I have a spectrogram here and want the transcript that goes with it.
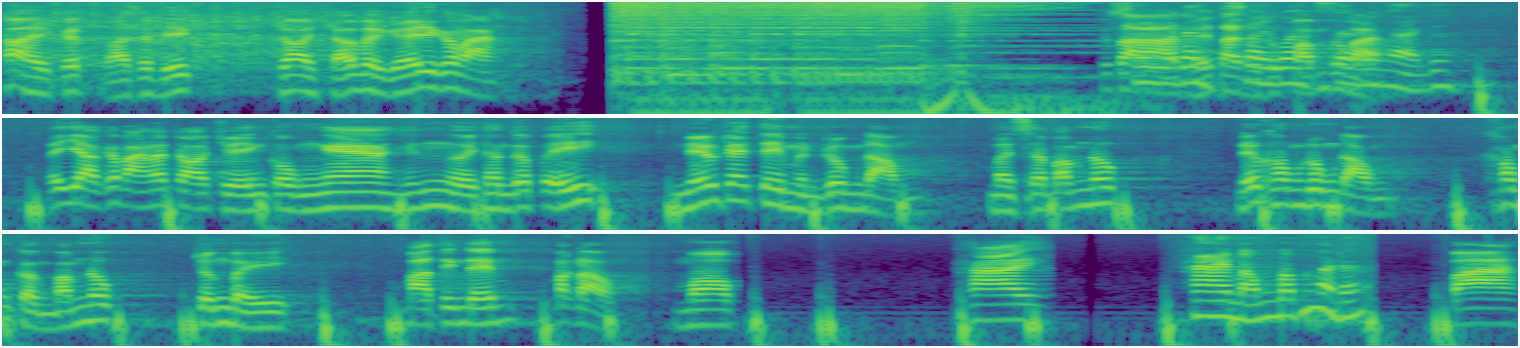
Hai kết quả sẽ biết. Rồi trở về ghế đi các bạn. Chúng ta để tay vào bấm các bạn. Bây giờ các bạn đã trò chuyện cùng nghe những người thân góp ý. Nếu trái tim mình rung động Mình sẽ bấm nút. Nếu không rung động Không cần bấm nút Chuẩn bị 3 tiếng đếm Bắt đầu. 1 2 hai mà ông bấm rồi đó. 3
